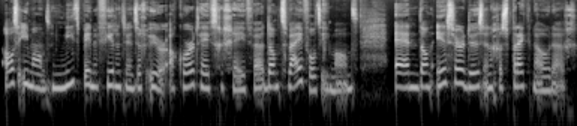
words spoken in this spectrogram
Als iemand niet binnen 24 uur akkoord heeft gegeven, dan twijfelt iemand. En dan is er dus een gesprek nodig.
